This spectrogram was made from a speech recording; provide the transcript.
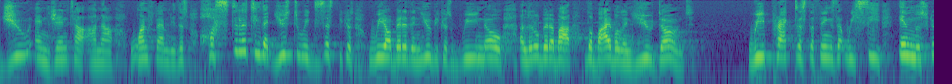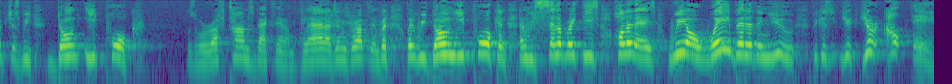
Jew and Gentile are now one family. This hostility that used to exist because we are better than you, because we know a little bit about the Bible and you don't, we practice the things that we see in the scriptures. We don't eat pork. Those were rough times back then. I'm glad I didn't grow up then. But, but we don't eat pork and, and we celebrate these holidays. We are way better than you because you, you're out there.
